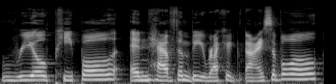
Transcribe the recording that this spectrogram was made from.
real people and have them be recognizable,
